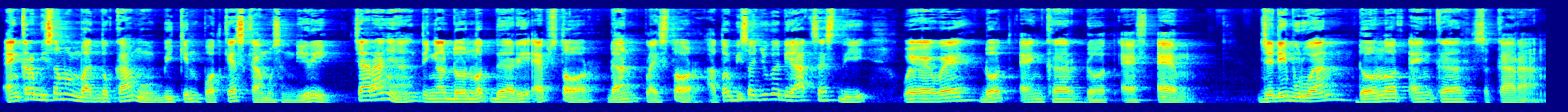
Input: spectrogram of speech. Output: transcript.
Anchor bisa membantu kamu bikin podcast kamu sendiri. Caranya tinggal download dari App Store dan Play Store atau bisa juga diakses di www.anchor.fm. Jadi buruan download Anchor sekarang.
